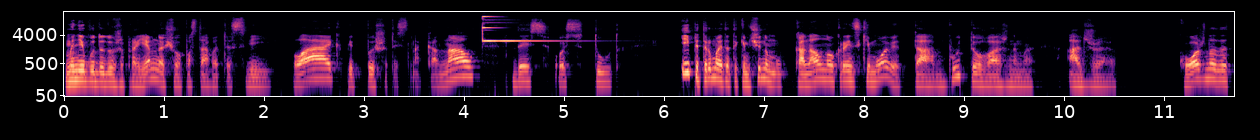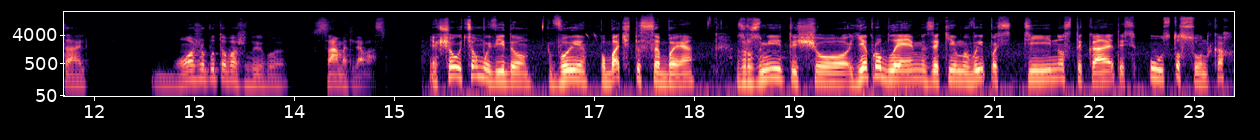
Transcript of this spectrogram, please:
Мені буде дуже приємно, якщо ви поставите свій лайк, підпишетесь на канал десь ось тут, і підтримаєте таким чином канал на українській мові та будьте уважними, адже кожна деталь може бути важливою саме для вас. Якщо у цьому відео ви побачите себе, зрозумієте, що є проблеми, з якими ви постійно стикаєтесь у стосунках,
